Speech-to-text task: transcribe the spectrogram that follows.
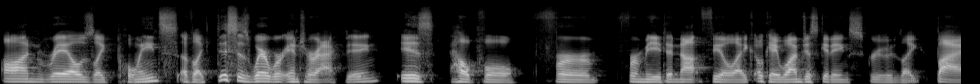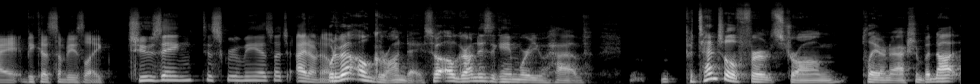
on rails like points of like this is where we're interacting is helpful for for me to not feel like okay well i'm just getting screwed like by because somebody's like choosing to screw me as much i don't know What about El Grande? So El Grande is a game where you have potential for strong player interaction, but not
